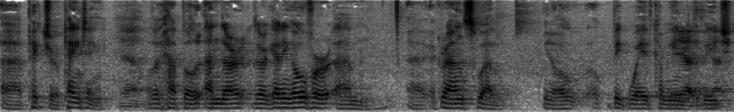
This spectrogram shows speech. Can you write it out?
uh, picture, painting Yeah. of a cat boat, and they're they're getting over um, uh, a groundswell. You know, a big wave coming Yes, into the beach, yeah.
